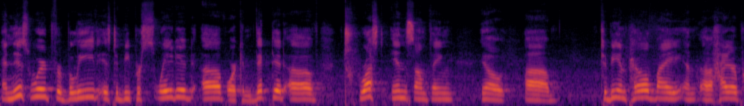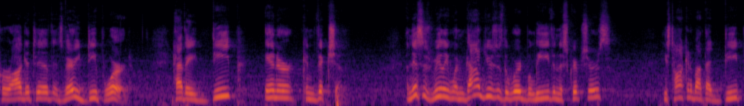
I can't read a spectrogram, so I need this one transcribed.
and this word for believe is to be persuaded of or convicted of, trust in something, you know, uh, to be impelled by an, a higher prerogative. It's a very deep word have a deep inner conviction. And this is really when God uses the word believe in the scriptures, he's talking about that deep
